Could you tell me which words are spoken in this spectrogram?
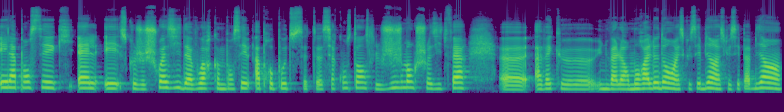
et la pensée qui, elle, est ce que je choisis d'avoir comme pensée à propos de cette euh, circonstance, le jugement que je choisis de faire euh, avec euh, une valeur morale dedans. Est-ce que c'est bien? Est-ce que c'est pas bien?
